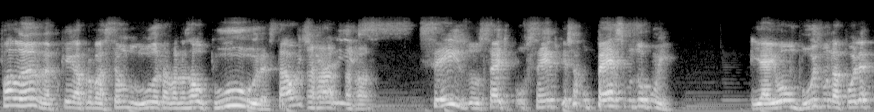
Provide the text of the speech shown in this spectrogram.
falando, né, porque a aprovação do Lula estava nas alturas tal, e tinha uhum, ali uhum. 6 ou 7% que estavam péssimos ou ruins. E aí o Ombudsman da Folha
